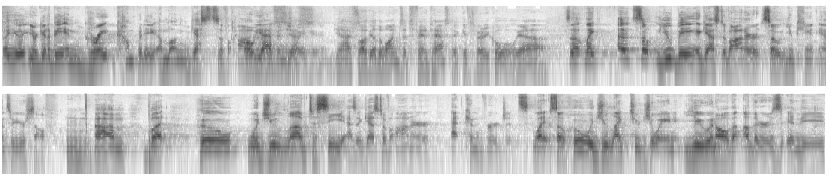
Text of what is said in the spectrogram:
Well, you, you're going to be in great company among guests of honor. oh yes, yes. here. Yeah, I saw the other ones. It's fantastic. It's very cool. Yeah. So, like, uh, so you being a guest of honor, so you can't answer yourself. Mm-hmm. Um, but who would you love to see as a guest of honor at Convergence? Like, so who would you like to join you and all the others in the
